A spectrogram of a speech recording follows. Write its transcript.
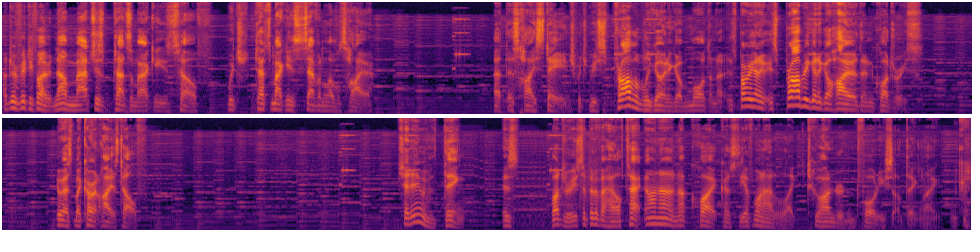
Under 55, it now matches Tatsumaki's health, which Tatsumaki is seven levels higher at this high stage, which means it's probably going to go more than It's probably going to. It's probably going to go higher than Quadris, who has my current highest health. Which I didn't even think is Quadris a bit of a health tank. Oh no, not quite, because the other one had like 240 something. Like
